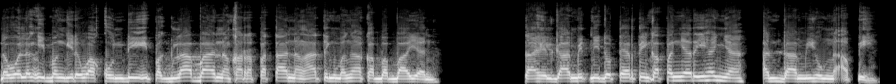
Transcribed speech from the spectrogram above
na walang ibang ginawa kundi ipaglaban ang karapatan ng ating mga kababayan. Dahil gamit ni Duterte ang kapangyarihan niya, ang dami hong naapi.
